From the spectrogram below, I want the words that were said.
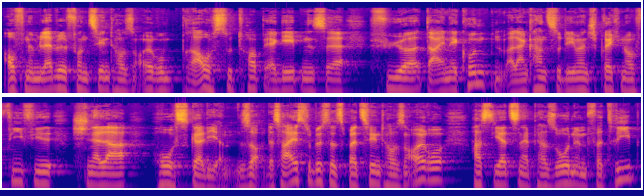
auf einem Level von 10.000 Euro brauchst du Top-Ergebnisse für deine Kunden, weil dann kannst du dementsprechend auch viel, viel schneller hochskalieren. So, das heißt, du bist jetzt bei 10.000 Euro, hast jetzt eine Person im Vertrieb,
